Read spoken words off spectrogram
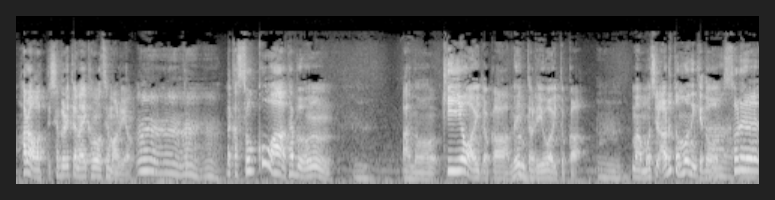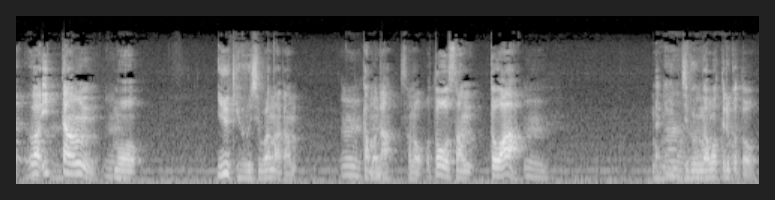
腹割って喋れてない可能性もあるやん。うんうんうんうん。なんかそこは多分、あの、気弱いとか、メンタル弱いとか、うん。まあもちろんあると思うねんけうど、ん。それは一旦う、ん。もう、勇気振り絞らなあかんうん。かもな。その、お父さんとはう、ん何？うん。自分が思ってること？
